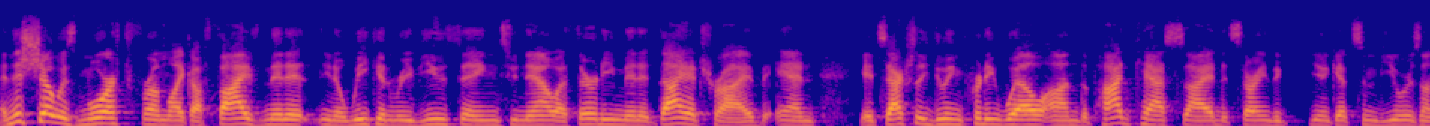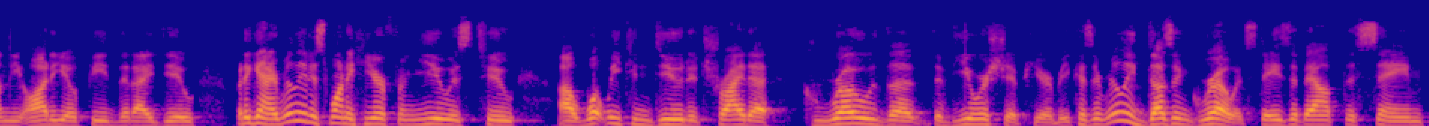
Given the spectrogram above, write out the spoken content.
And this show has morphed from like a five minute, you know, week in review thing to now a 30 minute diatribe. And it's actually doing pretty well on the podcast side. It's starting to you know, get some viewers on the audio feed that I do. But again, I really just want to hear from you as to uh, what we can do to try to grow the, the viewership here because it really doesn't grow. It stays about the same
